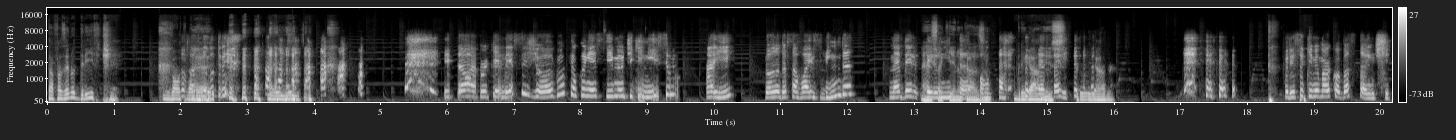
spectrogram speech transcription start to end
Tá fazendo drift em volta Tô da fazendo drift. É. Então, é porque nesse jogo que eu conheci meu digníssimo aí, dono dessa voz linda, né, Be Essa aqui, no caso. como Obrigado. Isso. Obrigado. Por isso que me marcou bastante.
